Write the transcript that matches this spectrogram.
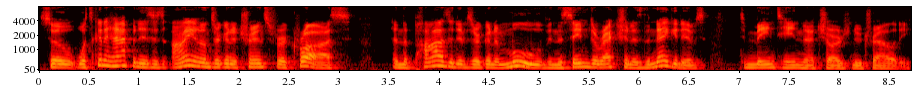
So what's going to happen is, is ions are going to transfer across and the positives are going to move in the same direction as the negatives to maintain that charge neutrality.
